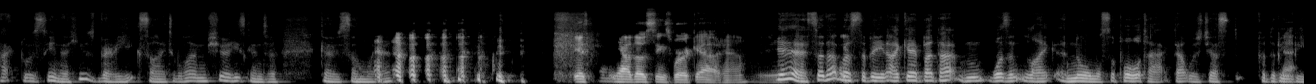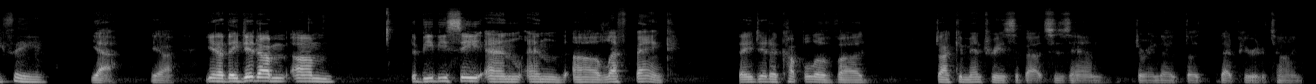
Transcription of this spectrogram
act was, you know, he was very excitable. I'm sure he's going to go somewhere." it's funny how those things work out, huh? yeah, so that must have been, I get, but that wasn't like a normal support act. That was just for the Yeah. BBC. Yeah, yeah. You know, they did um um the BBC and and uh, Left Bank. They did a couple of uh, documentaries about Suzanne during the, the that period of time.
